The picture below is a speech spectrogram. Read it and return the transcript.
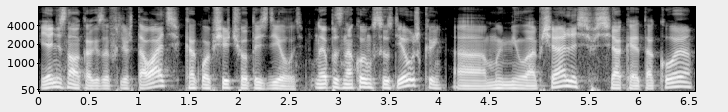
Я не знал, как зафлиртовать, как вообще что-то сделать. Но я познакомился с девушкой, а, мы мило общались, всякое такое,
